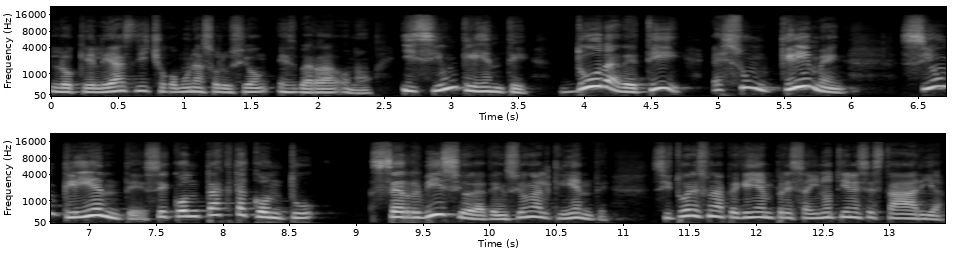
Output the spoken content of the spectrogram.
lo que le has dicho como una solución es verdad o no. Y si un cliente duda de ti, es un crimen. Si un cliente se contacta con tu servicio de atención al cliente, si tú eres una pequeña empresa y no tienes esta área,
